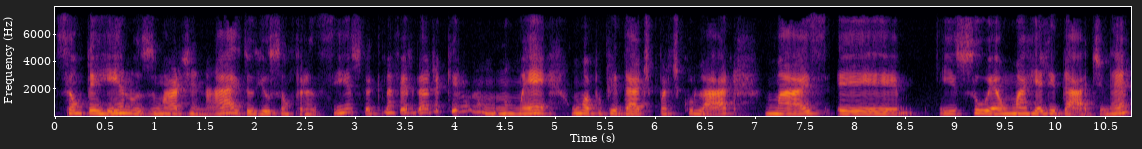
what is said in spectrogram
são terrenos marginais do Rio São Francisco, é que na verdade aquilo não, não é uma propriedade particular, mas é, isso é uma realidade, né?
